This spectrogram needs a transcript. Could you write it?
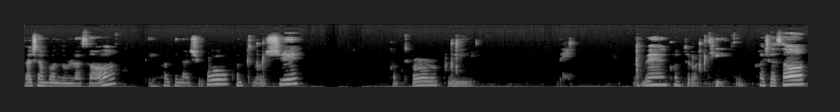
다시 한번 눌러서 네, 확인하시고 컨트롤 C 컨트롤 V 네. 그 다음에 컨트롤 T 하셔서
